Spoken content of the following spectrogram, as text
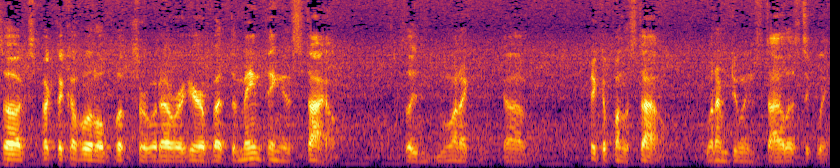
So expect a couple little blips or whatever here, but the main thing is style. So you want to uh, pick up on the style, what I'm doing stylistically.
